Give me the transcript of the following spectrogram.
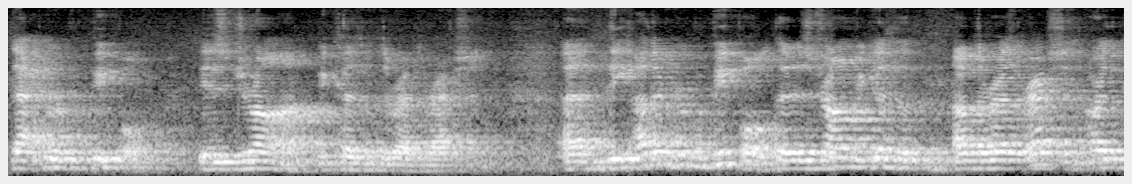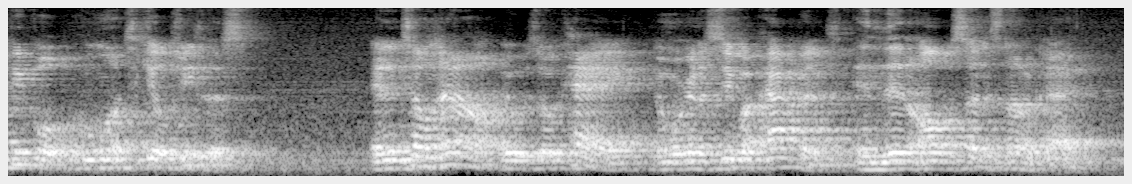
That group of people is drawn because of the resurrection. Uh, the other group of people that is drawn because of, of the resurrection are the people who want to kill Jesus. And until now, it was okay, and we're going to see what happens, and then all of a sudden it's not okay.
